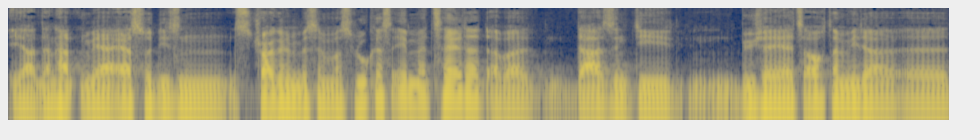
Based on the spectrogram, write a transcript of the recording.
ja, dann hatten wir erst so diesen Struggle ein bisschen, was Lukas eben erzählt hat, aber da sind die Bücher ja jetzt auch dann wieder äh,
